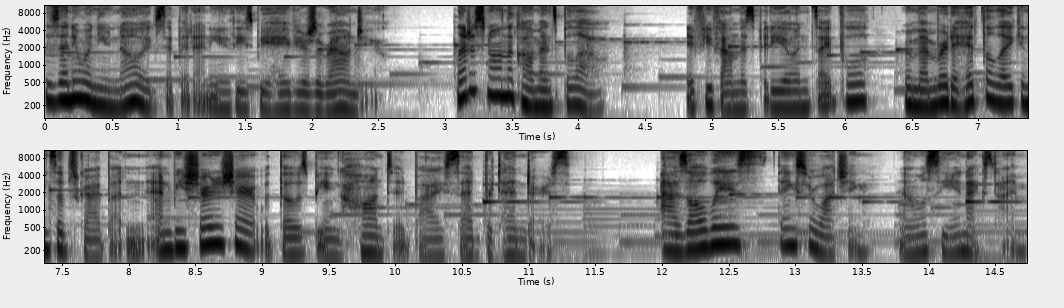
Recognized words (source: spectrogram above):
Does anyone you know exhibit any of these behaviors around you? Let us know in the comments below. If you found this video insightful, remember to hit the like and subscribe button and be sure to share it with those being haunted by said pretenders. As always, thanks for watching and we'll see you next time.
